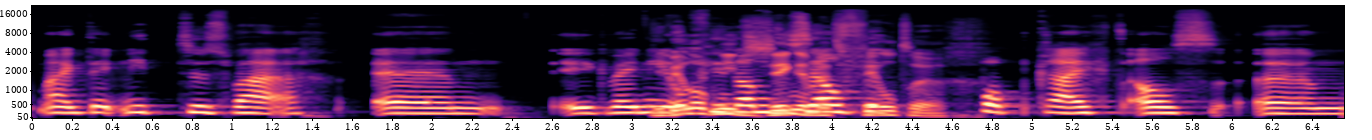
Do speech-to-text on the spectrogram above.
Maar ik denk niet te zwaar. En ik weet niet Je of je niet dan zingen met dezelfde filter. pop krijgt als, ehm,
